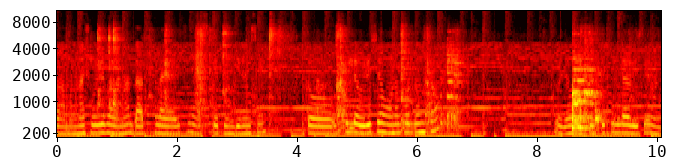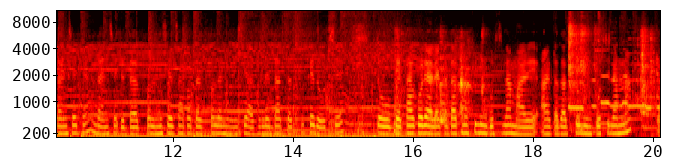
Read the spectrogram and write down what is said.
আর আমার না শরীর ভালো না, দাঁত ফেলাই আইছি আজকে তিন দিন হয়েছে তো ফুললে উড়েছে এখনও পর্যন্ত। ওই দেখো একটু উড়েছে ডান সাইডে ডান সাইডে দাঁত ফল নিচে চাপা দাঁত ফলা নিয়েছে আসলে দাঁত দাঁত ফুকে ধরছে। তো ব্যথা করে আর একটা দাঁত না ফিলিং করছিলাম আর আরেকটা দাঁত ফিলিং করছিলাম না। তো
